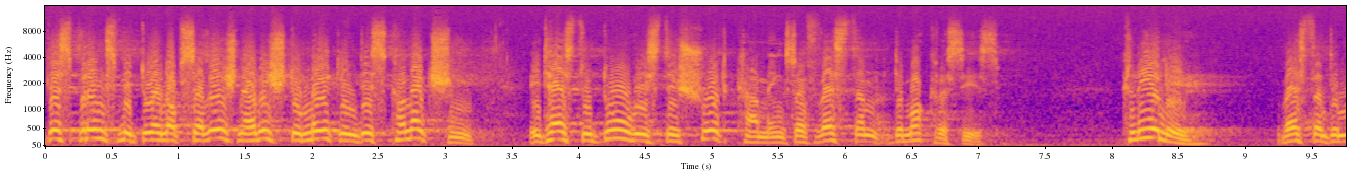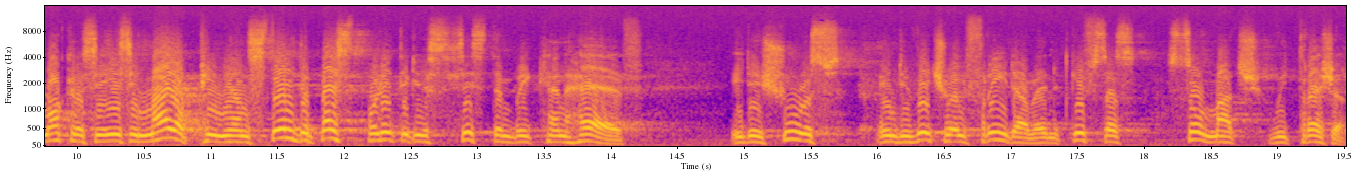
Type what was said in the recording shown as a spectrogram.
This brings me to an observation I wish to make in this connection. It has to do with the shortcomings of Western democracies. Clearly, Western democracy is, in my opinion, still the best political system we can have. It assures individual freedom and it gives us so much we treasure.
